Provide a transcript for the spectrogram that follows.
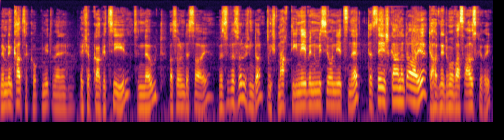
Nimm den Katzenkopf mit, wenn ich... Ich habe gar gezielt. Das ist eine Note. Was soll denn das sein? Was, was soll ich denn dort? Ich mache die Nebenmission jetzt nicht. Das sehe ich gar nicht ein. Der hat nicht immer was rausgerückt.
